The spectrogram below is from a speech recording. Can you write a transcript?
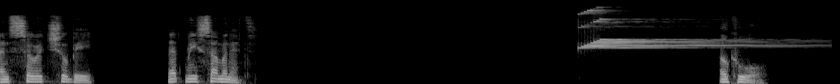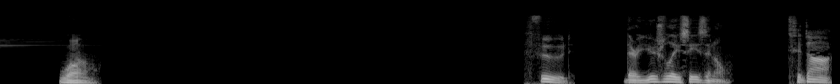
And so it shall be. Let me summon it. Oh cool. Whoa. food. They're usually seasonal. Tada.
